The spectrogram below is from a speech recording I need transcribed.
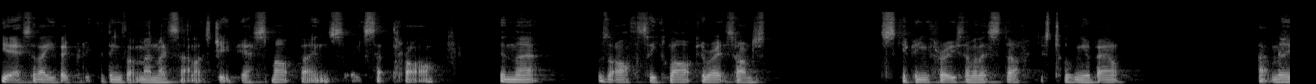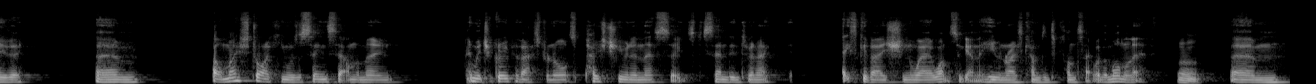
yeah, so they, they predicted things like man-made satellites, GPS, smartphones, etc. In that was Arthur C. Clarke who wrote. So I'm just skipping through some of this stuff, just talking about that movie. Um, oh, most striking was a scene set on the moon in which a group of astronauts, post-human in their suits, descend into an ex- excavation where once again the human race comes into contact with a monolith. Hmm. Um,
